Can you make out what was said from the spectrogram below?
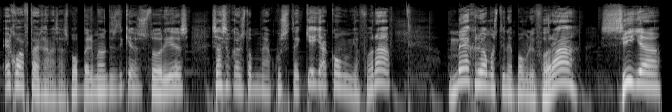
Εγώ αυτά είχα να σας πω, περιμένω τις δικές σας ιστορίες. Σας ευχαριστώ που με ακούσατε και για ακόμη μια φορά. Μέχρι όμως την επόμενη φορά, σίγια!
